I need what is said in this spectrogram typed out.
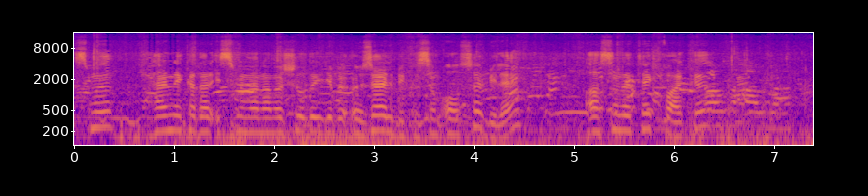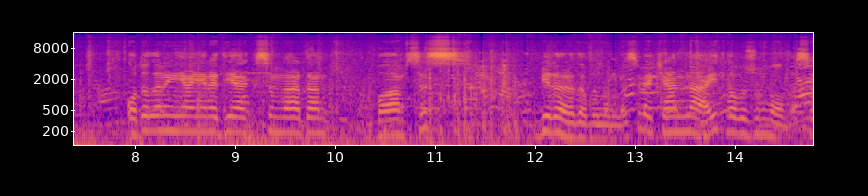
kısmı her ne kadar isminden anlaşıldığı gibi özel bir kısım olsa bile aslında tek farkı odaların yan yana diğer kısımlardan bağımsız bir arada bulunması ve kendine ait havuzunun olması.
